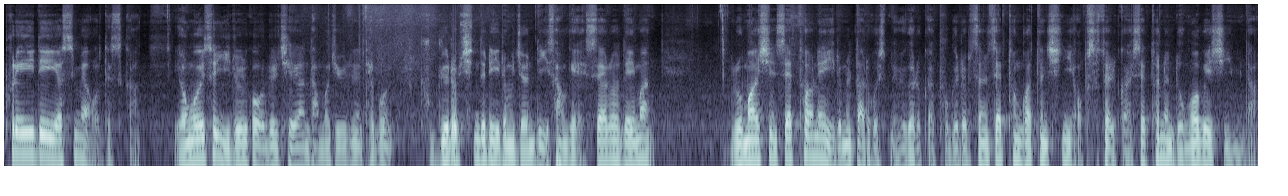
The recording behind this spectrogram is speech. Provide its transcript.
프레이데이였으면 어땠을까? 영어에서 일요일과 월요일 제외한 나머지 요일은 대부분 북유럽 신들의 이름을 지었는데 이상하게 세터데이만 로마 신 세턴의 이름을 따르고 있습니다. 왜 그럴까요? 북유럽에서는 세턴 같은 신이 없어서일까요? 세턴은 농업의 신입니다.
